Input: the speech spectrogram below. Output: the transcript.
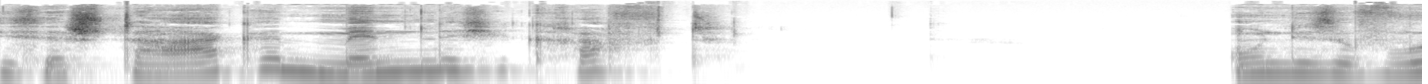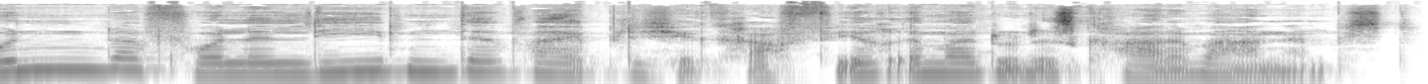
Diese starke männliche Kraft und diese wundervolle, liebende weibliche Kraft, wie auch immer du das gerade wahrnimmst.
